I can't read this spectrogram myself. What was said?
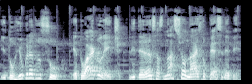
e do Rio Grande do Sul, Eduardo Leite, lideranças nacionais do PSDB.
